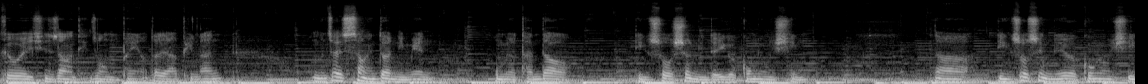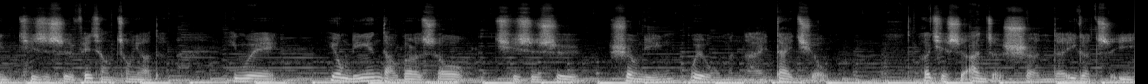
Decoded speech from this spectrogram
各位线上的听众朋友，大家平安。我们在上一段里面，我们有谈到领受圣灵的一个公用性。那领受圣灵的一个公用性，其实是非常重要的，因为用灵言祷告的时候，其实是圣灵为我们来代求，而且是按着神的一个旨意。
